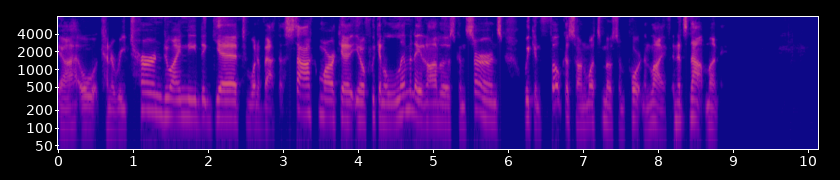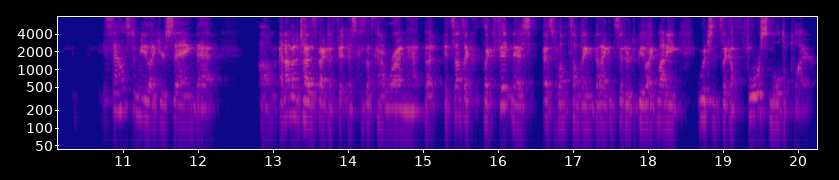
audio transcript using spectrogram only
You know, what kind of return do i need to get? What about the stock market? You know if we can eliminate a lot of those concerns we can focus on what's most important in life and it's not money. It sounds to me like you're saying that um, and I'm going to tie this back to fitness because that's kind of where I'm at. But it sounds like like fitness as something that I consider to be like money, which is like a force multiplier.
